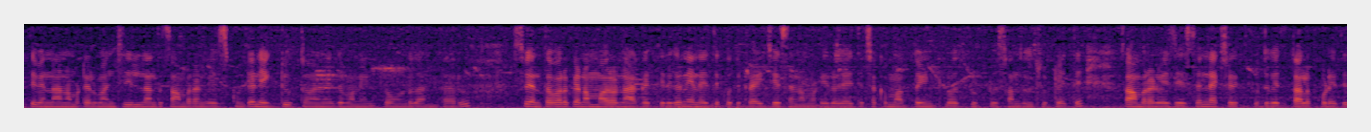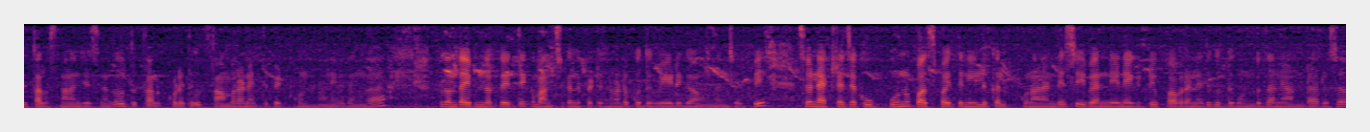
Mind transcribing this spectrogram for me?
అయితే విన్నాను అనమాట మంచి ఇల్లంత సాంబ్రాన్ని వేసుకుంటే నెగిటివ్ అనేది మన ఇంట్లో ఉండదు అంటారు. సో ఎంతవరకు నమ్మాలో నాకైతే తెలియదు. నేనైతే కొద్దిగా ట్రై చేశాను అనమాట ఈరోజు అయితే చక్కగా మొత్తం ఇంట్లో చుట్టూ సందుల చుట్టూ అయితే సాంబ్రాన్ని వేసేసాను. నెక్స్ట్ అయితే కొద్దిగా తలకు కూడా అయితే తలస్నానం చేసాను కొద్దిగా సాంబార్ అయితే సాంబ్రాన్ని అయితే పెట్టుకుంటున్నాను ఈ విధంగా. ఇదంతా అయిపోయిన తర్వాత అయితే మంచి కింద పెట్టేసాను. కొద్దిగా వేడిగా ఉందని చెప్పి. సో నెక్స్ట్ అయితే ఉప్పును పసుపు అయితే నీళ్ళు కలుపుకున్నానండి. సో ఇవన్నీ నెగిటివ్ పవర్ అనేది కొద్దిగా ఉంటుందని అంటారు. సో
